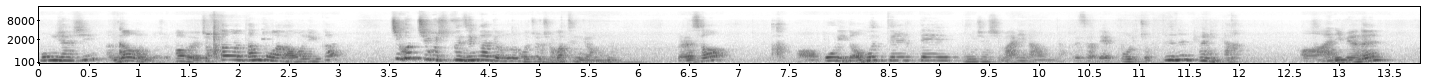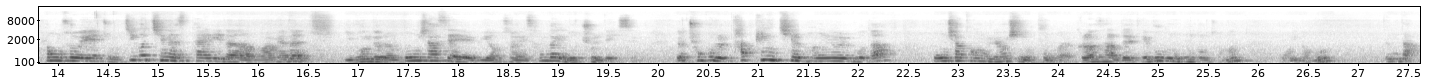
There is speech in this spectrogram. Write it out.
뽕샷이 안 나오는 거죠. 봐봐요. 적당한 탄도가 나오니까 찍어치고 싶은 생각이 없는 거죠. 저 같은 경우는. 그래서 어, 볼이 너무 뜰때 뽕샷이 많이 나온다. 그래서 내 볼이 좀 뜨는 편이다. 어, 아니면은 평소에 좀 찍어치는 스타일이다라고 하면은 이분들은 뽕샷의 위험성이 상당히 노출돼 있어요. 그러니까 초구를 타핑 칠 확률보다 뽕샷 확률이 훨씬 높은 거예요. 그런 사람들의 대부분 공통점은 볼이 너무 뜬다.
